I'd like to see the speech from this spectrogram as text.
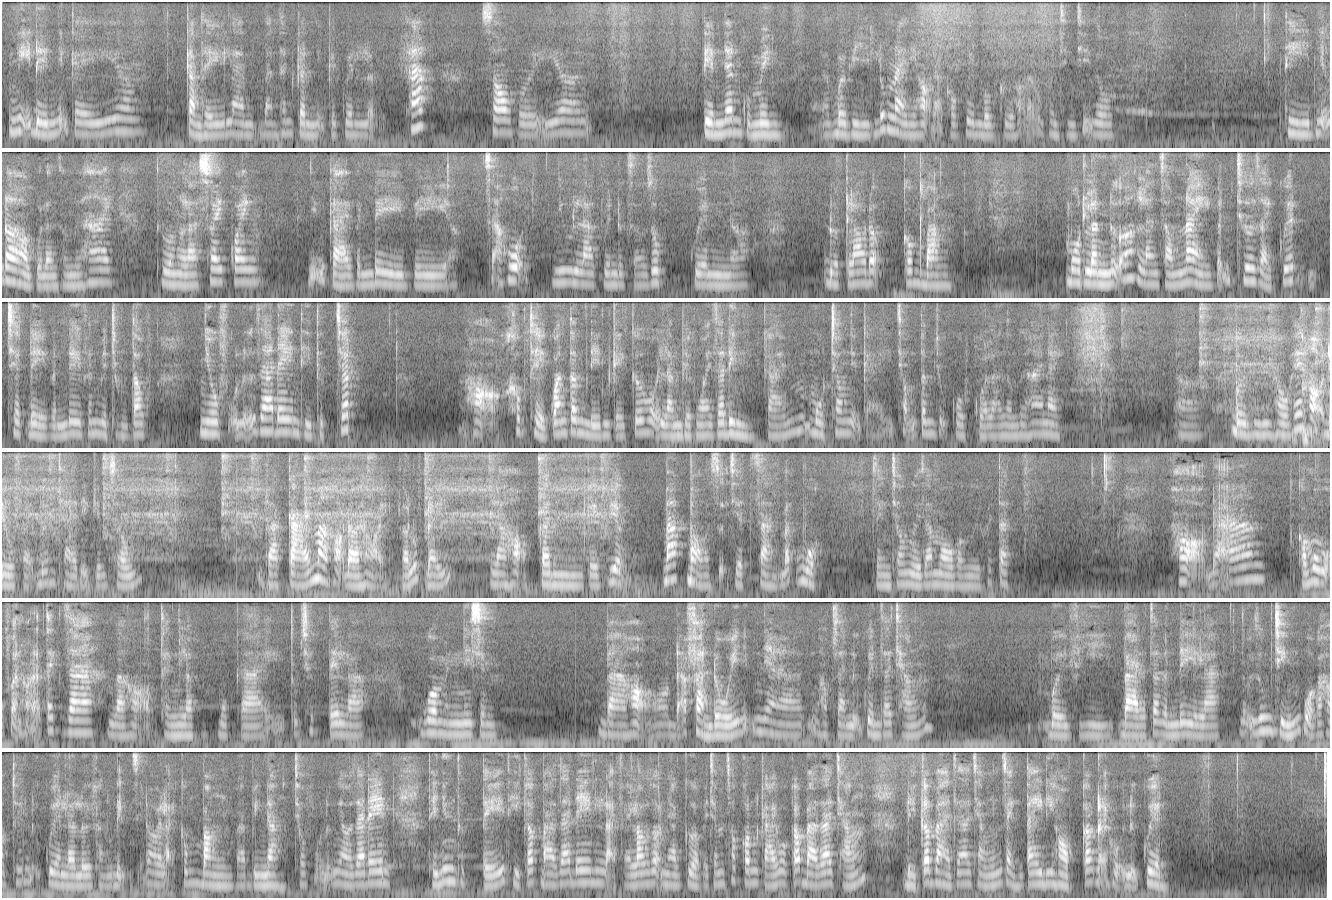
nghĩ đến những cái uh, cảm thấy là bản thân cần những cái quyền lợi khác so với uh, tiền nhân của mình. Bởi vì lúc này thì họ đã có quyền bầu cử họ đã có quyền chính trị rồi. Thì những đòi hỏi của làn sóng thứ hai thường là xoay quanh những cái vấn đề về xã hội như là quyền được giáo dục quyền được lao động công bằng một lần nữa làn sóng này vẫn chưa giải quyết triệt để vấn đề phân biệt chủng tộc. Nhiều phụ nữ da đen thì thực chất họ không thể quan tâm đến cái cơ hội làm việc ngoài gia đình cái một trong những cái trọng tâm trụ cột của làn sóng thứ hai này. À, bởi vì hầu hết họ đều phải bươn trải để kiếm sống. Và cái mà họ đòi hỏi vào lúc đấy là họ cần cái việc bác bỏ sự triệt sản bắt buộc dành cho người da màu và người khuyết tật. Họ đã có một bộ phận họ đã tách ra và họ thành lập một cái tổ chức tên là Womanism. Và họ đã phản đối những nhà học giả nữ quyền da trắng bởi vì bà đặt ra vấn đề là nội dung chính của các học thuyết nữ quyền là lời khẳng định sẽ đòi lại công bằng và bình đẳng cho phụ nữ nghèo da đen. Thế nhưng thực tế thì các bà da đen lại phải lau dọn nhà cửa và chăm sóc con cái của các bà da trắng để các bà da trắng rảnh tay đi họp các đại hội nữ quyền.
